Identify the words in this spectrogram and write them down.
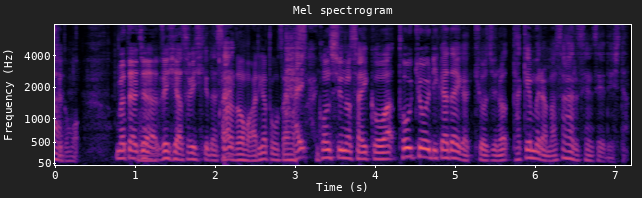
すけども、またじゃあ、うんぜひ遊びに来てください。あどうもありがとうございます。はい、今週の最高は東京理科大学教授の竹村正治先生でした。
